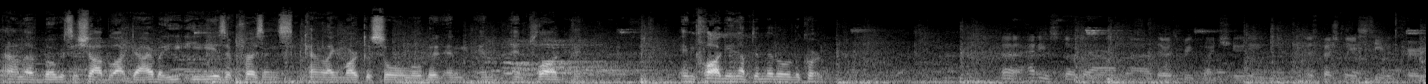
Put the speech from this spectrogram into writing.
I don't know if Bogut's a shot block guy, but he, he is a presence, kind of like Marc Gasol a little bit, and and, and clog, in clogging up the middle of the court. How do you slow down uh, their three-point shooting, especially Stephen Curry?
